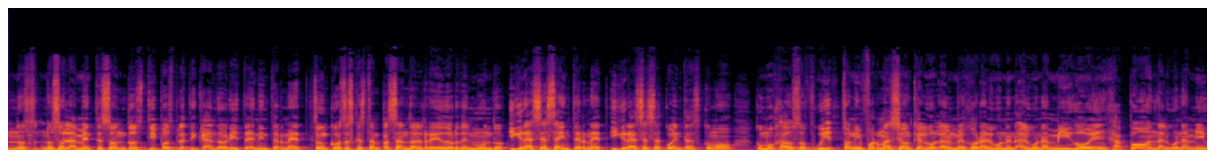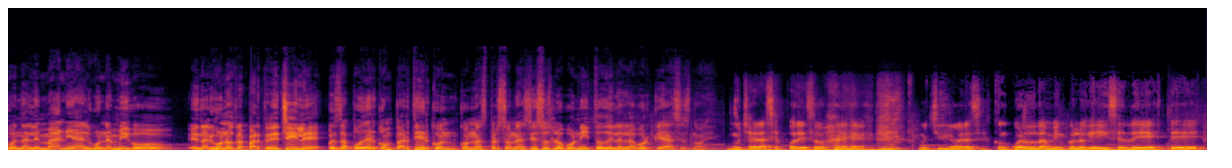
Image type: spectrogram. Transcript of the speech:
no, solamente son dos tipos platicando ahorita en Internet, son cosas que están pasando alrededor del mundo. Y gracias a Internet y gracias a cuentas como, como House of Wheat, son información que a lo mejor algún, algún amigo en Japón, algún amigo en Alemania, algún amigo en alguna otra parte de Chile, pues va a poder compartir con, con más personas. Y eso es lo bonito de la labor que haces, Noé. Muchas gracias por eso. Muchísimas gracias. Concuerdo también con lo que dices de este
